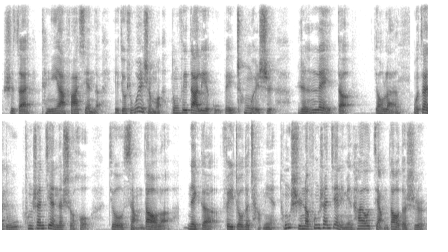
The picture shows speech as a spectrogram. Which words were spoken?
是在肯尼亚发现的，也就是为什么东非大裂谷被称为是。人类的摇篮。我在读《封山剑》的时候，就想到了那个非洲的场面。同时呢，《封山剑》里面它有讲到的是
